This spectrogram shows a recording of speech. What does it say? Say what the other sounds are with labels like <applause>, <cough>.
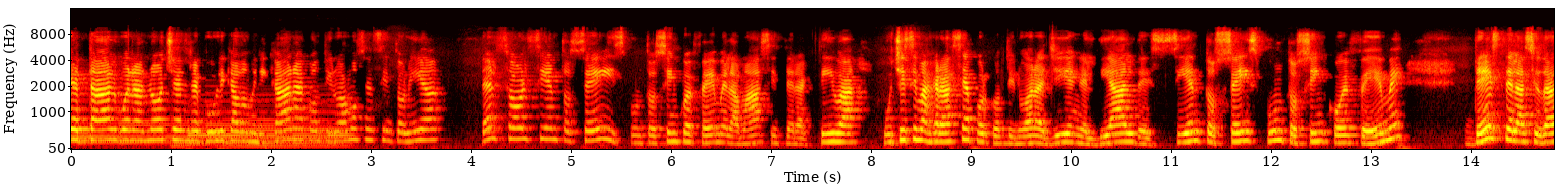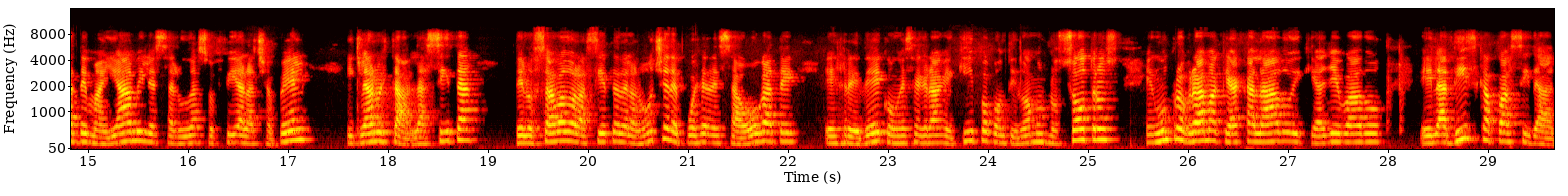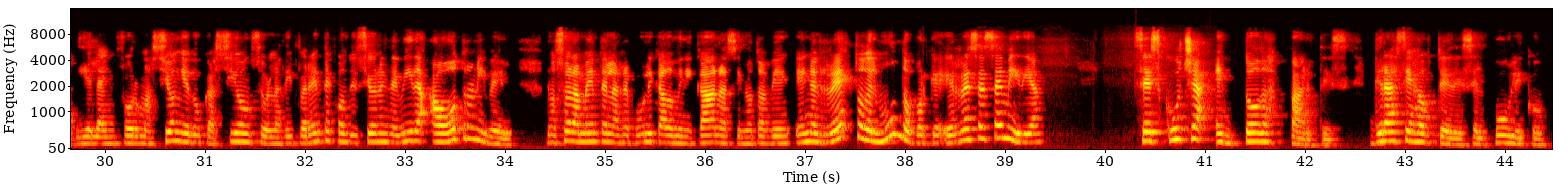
¿Qué tal? Buenas noches, República Dominicana. Continuamos en sintonía del Sol 106.5 FM, la más interactiva. Muchísimas gracias por continuar allí en el dial de 106.5 FM. Desde la ciudad de Miami les saluda Sofía La Chapelle. Y claro está, la cita de los sábados a las 7 de la noche, después de Desahógate RD con ese gran equipo. Continuamos nosotros en un programa que ha calado y que ha llevado eh, la discapacidad y la información y educación sobre las diferentes condiciones de vida a otro nivel, no solamente en la República Dominicana, sino también en el resto del mundo, porque RCC Media se escucha en todas partes. Gracias a ustedes, el público.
